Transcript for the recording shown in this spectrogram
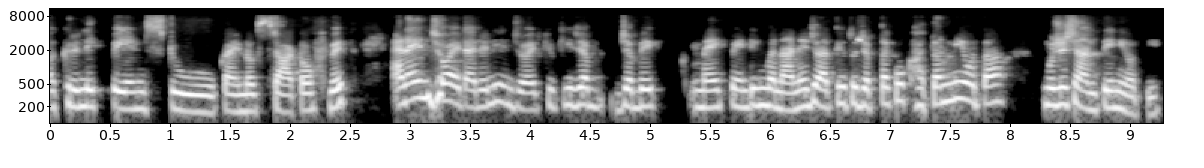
acrylic paints to kind of start off with, and I enjoy it. I really enjoy it क्योंकि जब जब एक मैं एक पेंटिंग बनाने जाती हूँ तो जब तक वो खत्म नहीं होता मुझे शांति नहीं होती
